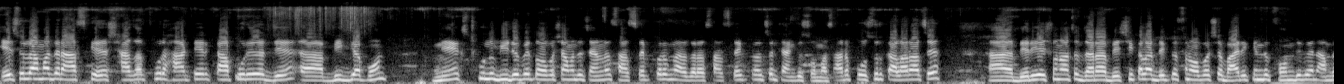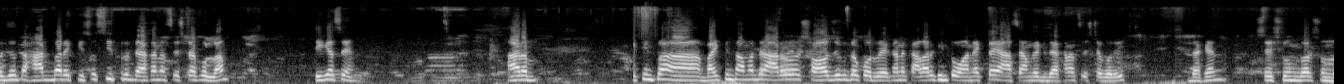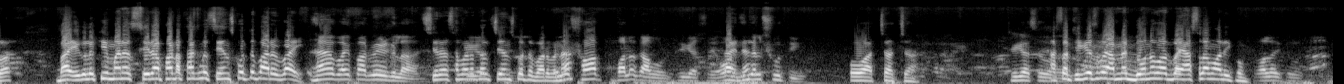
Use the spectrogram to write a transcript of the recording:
এই ছিল আমাদের আজকে সাজাদপুর হাটের কাপড়ের যে বিজ্ঞাপন। নেক্সট কোনো ভিডিও পেতে অবশ্যই আমাদের চ্যানেল সাবস্ক্রাইব করবেন। আর যারা সাবস্ক্রাইব করেছেন থ্যাংক ইউ সো মাচ আর প্রচুর কালার আছে ভেরিয়েশন আছে। যারা বেশি কালার দেখতেছেন, অবশ্যই বাইরে কিন্তু ফোন দিবেন। আমরা যেহেতু হাট বারে কিছু চিত্র দেখানোর চেষ্টা করলাম, ঠিক আছে? আর কিন্তু ভাই কিন্তু আমাদের আরও সহযোগিতা করবে। এখানে কালার কিন্তু অনেকটাই আছে, আমরা এটি দেখানোর চেষ্টা করি। দেখেন, সে সুন্দর সুন্দর। ভাই এগুলো কি মানে সেরা ফাটা থাকলে চেঞ্জ করতে পারবে ভাই? হ্যাঁ ভাই পারবে এগুলা। সেরা ফাটা থাকলে চেঞ্জ করতে পারবে না? সব ভালো কাপড় ঠিক আছে। অরিজিনাল সুতি। ও আচ্ছা আচ্ছা। ঠিক আছে আচ্ছা ঠিক আছে ভাই আপনাকে ধন্যবাদ ভাই আসসালামু আলাইকুম। ওয়ালাইকুম আসসালাম।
